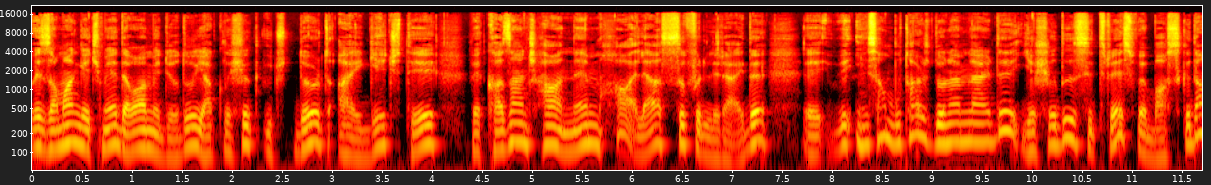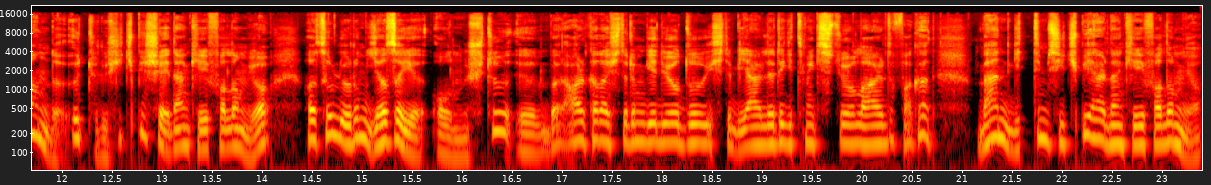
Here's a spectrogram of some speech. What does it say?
Ve zaman geçmeye devam ediyordu. Yaklaşık 3-4 ay geçti ve kazanç hanem hala 0 liraydı. E, ve insan bu tarz dönemlerde yaşadığı stres ve baskıdan da ötürü hiçbir şeyden keyif alamıyor. Hatırlıyorum yaz ayı olmuştu. E, böyle arkadaşlarım geliyordu işte bir yerlere gitmek istiyorlardı. Fakat ben gittim hiçbir yerden keyif alamıyor.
